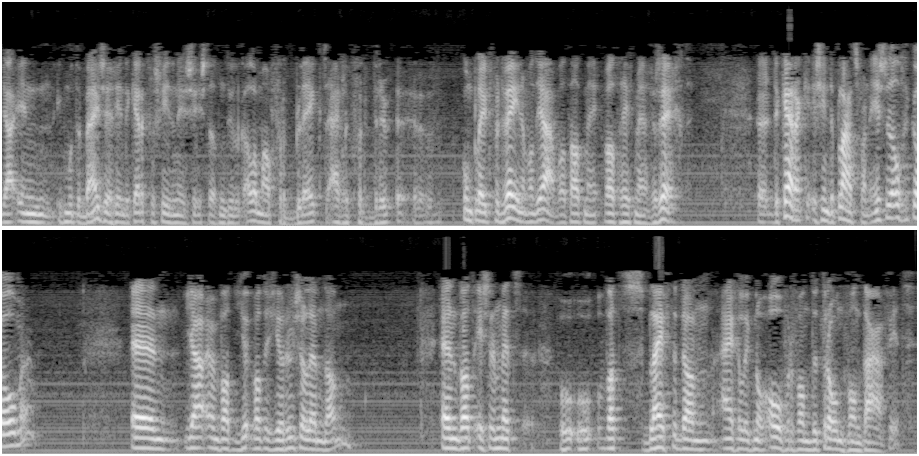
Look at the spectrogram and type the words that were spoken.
ja, in, ik moet erbij zeggen, in de kerkgeschiedenis is dat natuurlijk allemaal verbleekt, eigenlijk verdre- uh, compleet verdwenen. Want ja, wat, had men, wat heeft men gezegd? Uh, de kerk is in de plaats van Israël gekomen. En ja, en wat, wat is Jeruzalem dan? En wat is er met. Hoe, hoe, wat blijft er dan eigenlijk nog over van de troon van David?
